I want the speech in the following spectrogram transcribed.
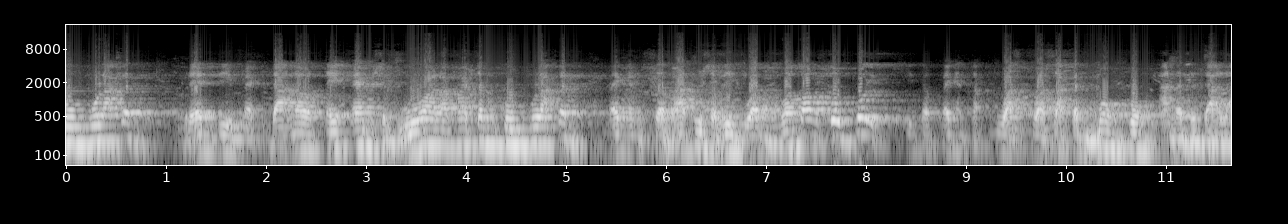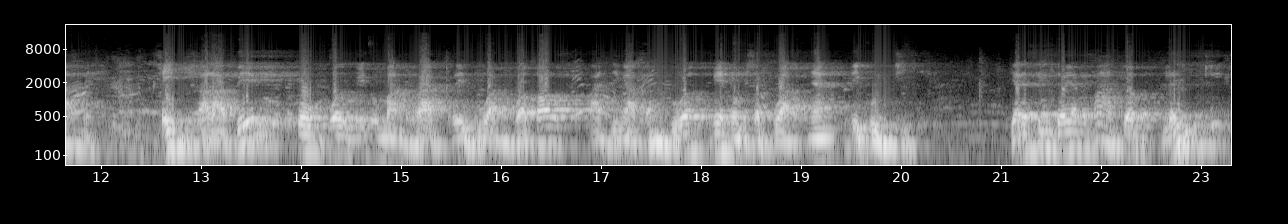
kumpulakan. Brandy McDonald TM sebuah lah macam kumpulakan. Pengen seratus ribuan botol kumpul. Kita pengen tak puas-puasakan mumpung ada di dalamnya. Si salabin kumpul minuman rat ribuan botol anjing akan dua minum sepuasnya dikunci. Jadi sing doyan wadon lagi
